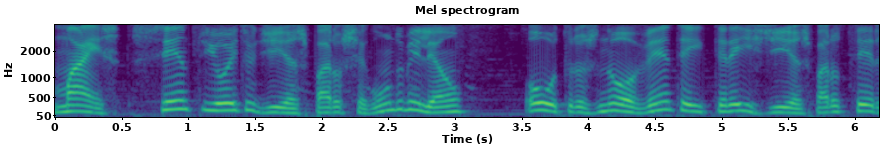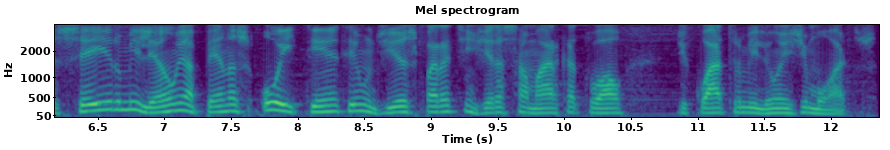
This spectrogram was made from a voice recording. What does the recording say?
mais 108 dias para o segundo milhão, outros 93 dias para o terceiro milhão e apenas 81 dias para atingir essa marca atual de 4 milhões de mortos.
